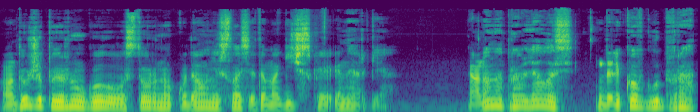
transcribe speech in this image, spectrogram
он тут же повернул голову в сторону, куда унеслась эта магическая энергия. Она направлялась далеко вглубь врат.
